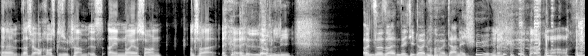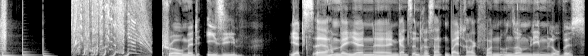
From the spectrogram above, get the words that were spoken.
Ähm, was wir auch rausgesucht haben, ist ein neuer Song. Und zwar Lonely. Und so sollten sich die Leute momentan nicht fühlen. wow. Crow mit Easy. Jetzt äh, haben wir hier einen, äh, einen ganz interessanten Beitrag von unserem lieben Lovis,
